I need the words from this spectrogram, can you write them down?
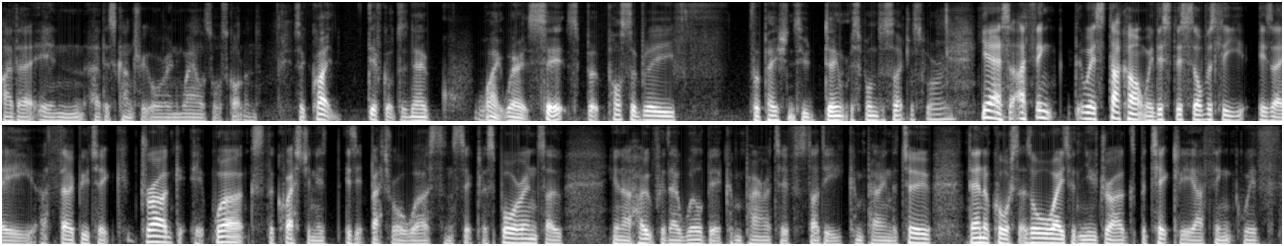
either in uh, this country or in Wales or Scotland. So quite difficult to know quite where it sits, but possibly for patients who don't respond to cyclosporin? Yes, I think we're stuck, aren't we? This this obviously is a, a therapeutic drug. It works. The question is, is it better or worse than cyclosporin? So you know, hopefully there will be a comparative study comparing the two. Then, of course, as always with new drugs, particularly I think with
